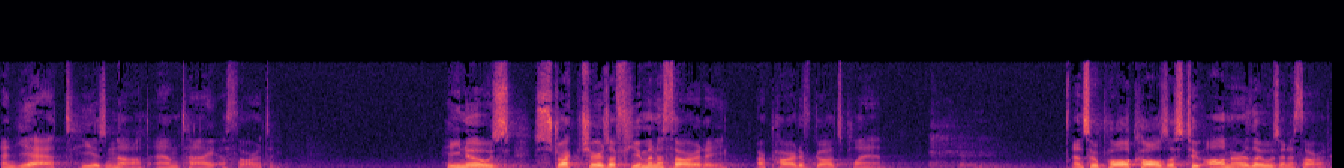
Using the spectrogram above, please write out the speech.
And yet, he is not anti authority. He knows structures of human authority are part of God's plan. And so Paul calls us to honor those in authority.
